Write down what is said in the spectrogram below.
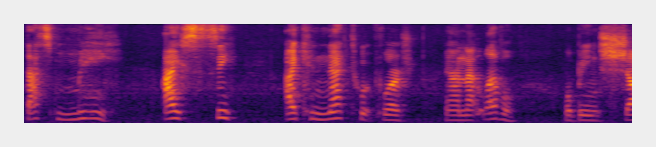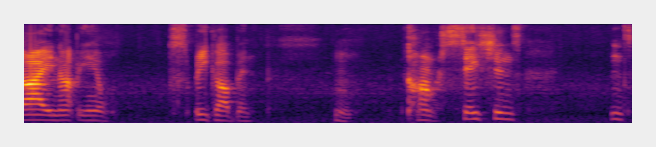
That's me. I see, I connect with Fluttershy on that level or being shy, not being able to speak up in hmm, conversations. And,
